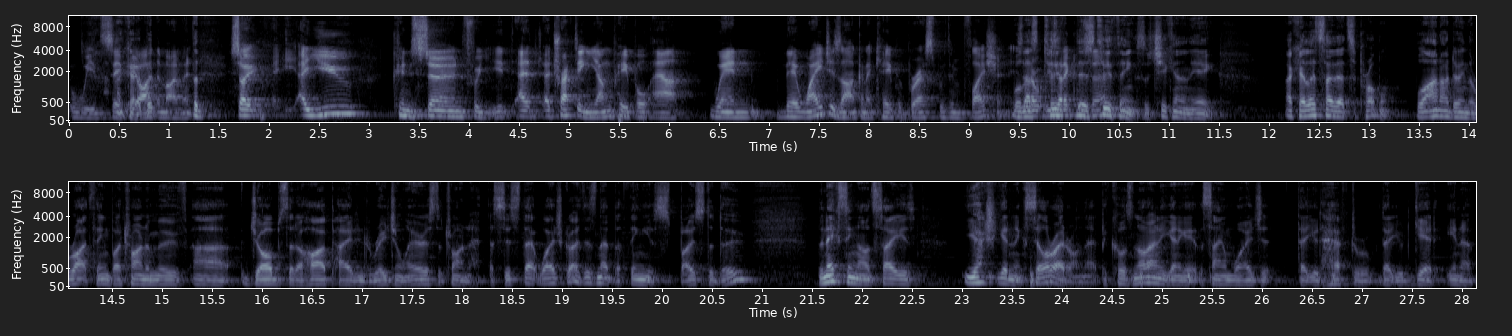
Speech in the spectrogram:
with CPI Okay, at the moment. but- so, are you concerned for attracting young people out when their wages aren't going to keep abreast with inflation? Is, well, that, there's, a, two, is that a concern? there's two things the chicken and the egg. Okay, let's say that's a problem. Well, aren't I doing the right thing by trying to move uh, jobs that are higher paid into regional areas to try and assist that wage growth? Isn't that the thing you're supposed to do? The next thing I would say is you actually get an accelerator on that because not only are you going to get the same wage that, that you'd have to that you'd get in a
